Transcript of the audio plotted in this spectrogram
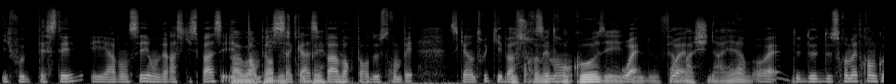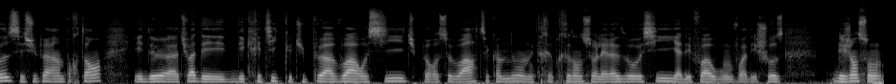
Il faut tester et avancer, on verra ce qui se passe. Et Pas tant pis, ça se casse, tromper. pas avoir peur de se tromper. Ce qui est un truc qui est pas de se remettre en cause et de- Ouais, de, faire ouais. machine arrière. Ouais, de, de- de se remettre en cause, c'est super important. Et de, euh, tu vois, des, des critiques que tu peux avoir aussi, tu peux recevoir. C'est comme nous, on est très présent sur les réseaux aussi. Il y a des fois où on voit des choses. Les gens sont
